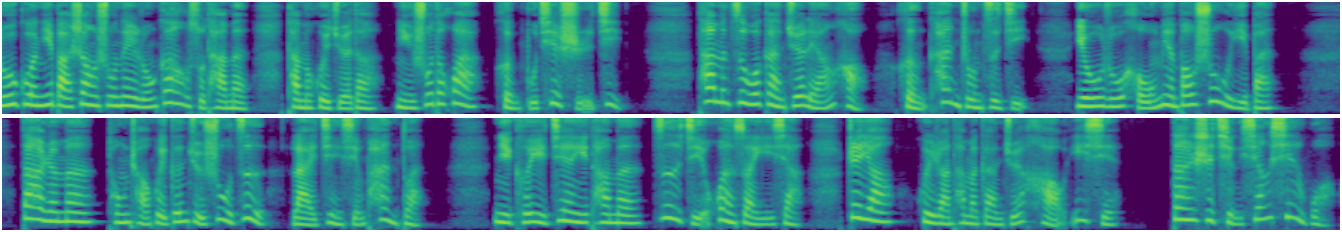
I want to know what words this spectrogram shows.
如果你把上述内容告诉他们，他们会觉得你说的话很不切实际。他们自我感觉良好，很看重自己，犹如猴面包树一般。大人们通常会根据数字来进行判断。你可以建议他们自己换算一下，这样会让他们感觉好一些。但是，请相信我，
